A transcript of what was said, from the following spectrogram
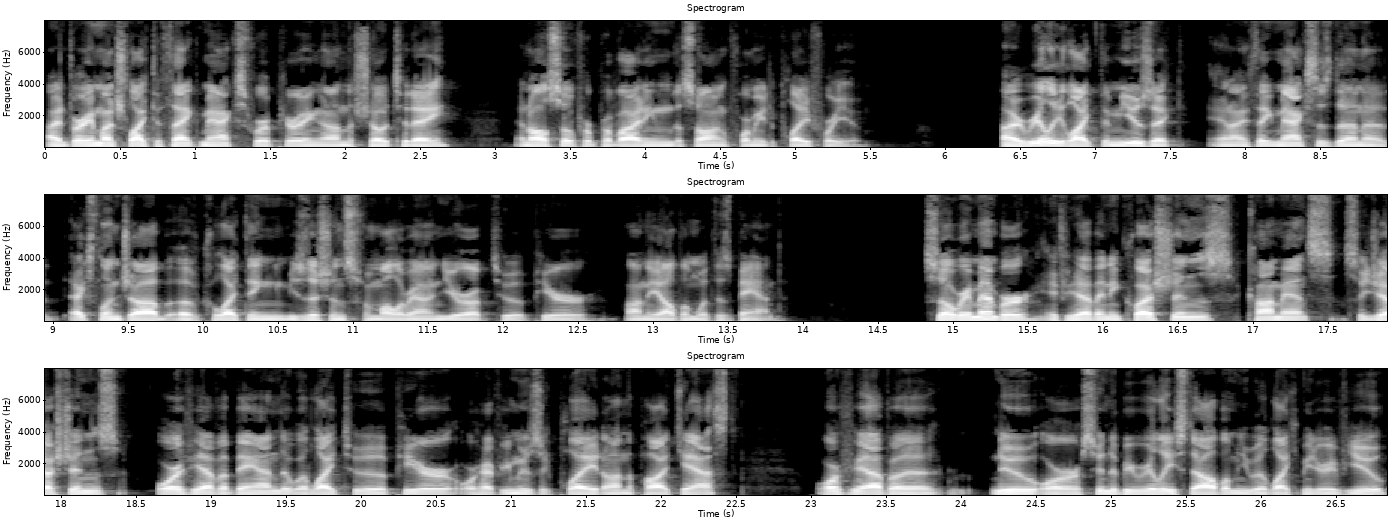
I'd very much like to thank Max for appearing on the show today and also for providing the song for me to play for you. I really like the music, and I think Max has done an excellent job of collecting musicians from all around Europe to appear on the album with his band. So remember, if you have any questions, comments, suggestions, or if you have a band that would like to appear or have your music played on the podcast, or if you have a new or soon to be released album you would like me to review,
